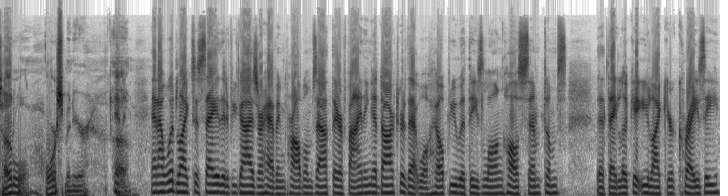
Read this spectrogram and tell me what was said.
total horse manure. And, Um, and I would like to say that if you guys are having problems out there finding a doctor that will help you with these long haul symptoms, that they look at you like you're crazy,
